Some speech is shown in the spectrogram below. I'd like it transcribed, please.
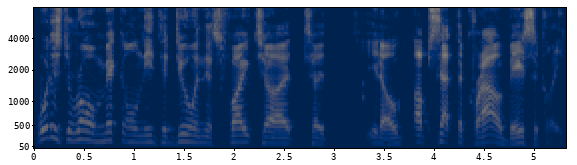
what does Jerome Mickle need to do in this fight to to you know upset the crowd, basically?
